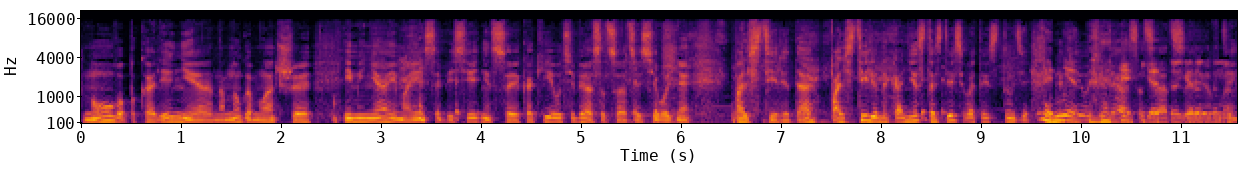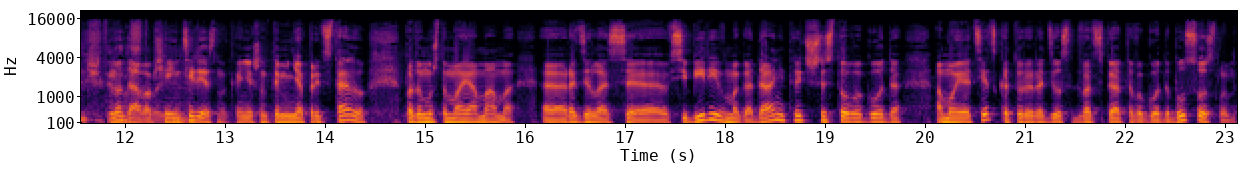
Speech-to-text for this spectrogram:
нового поколения, намного младше и меня, и моей собеседницы. Какие у тебя ассоциации сегодня польстили, да? Польстили наконец-то здесь, в этой студии. Нет, Какие у тебя ассоциации? Я так думаю, ну да, вообще интересно, конечно, ты меня представил, потому что моя мама э, родилась э, в Сибири, в Магадане 36 -го года, а мой отец, который родился 25 -го года, был сослан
